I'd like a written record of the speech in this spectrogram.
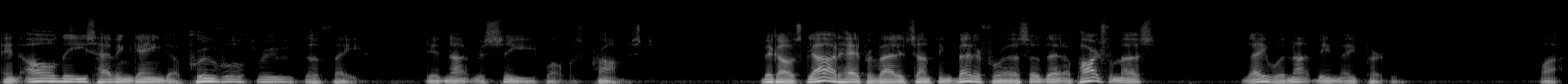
And all these, having gained approval through the faith, did not receive what was promised because God had provided something better for us so that apart from us, they would not be made perfect. Wow.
